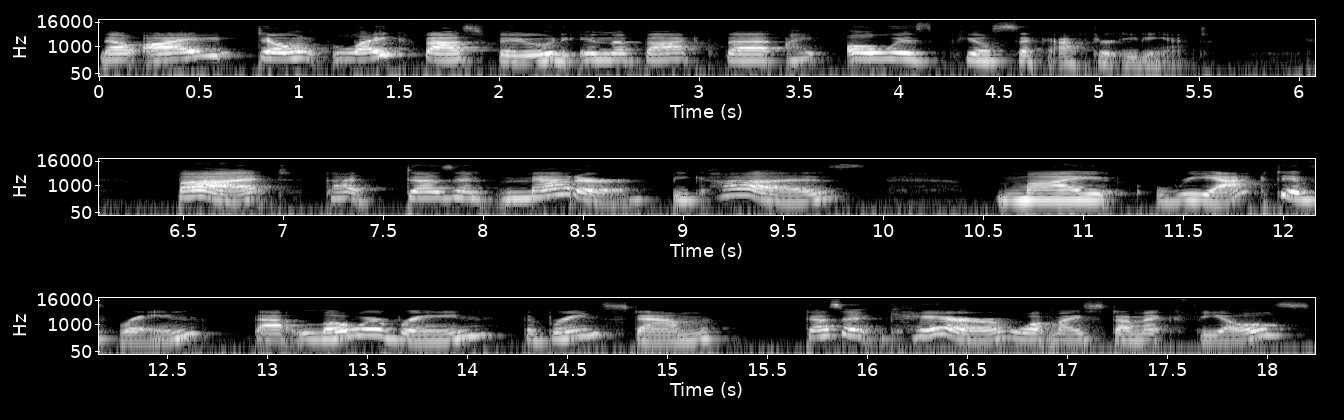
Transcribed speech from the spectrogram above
now, I don't like fast food in the fact that I always feel sick after eating it. But that doesn't matter because my reactive brain, that lower brain, the brain stem, doesn't care what my stomach feels.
